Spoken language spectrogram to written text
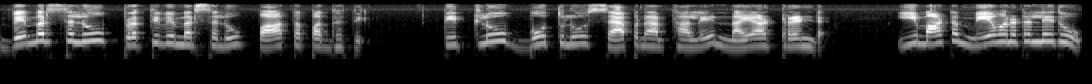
విమర్శలు ప్రతి విమర్శలు పాత పద్ధతి. తిట్లు బూతులు శాపనార్థాలే నయా ట్రెండ్. ఈ మాట మేమనటం లేదు.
